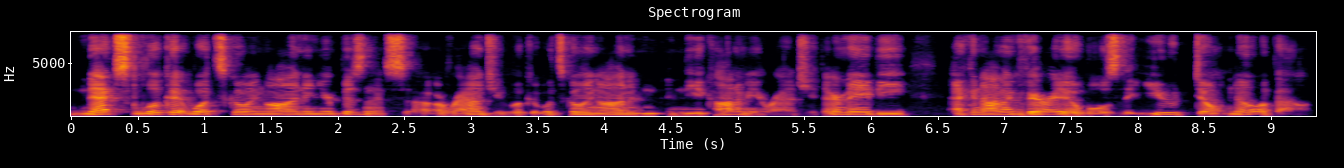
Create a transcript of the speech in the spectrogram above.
Next, look at what's going on in your business uh, around you. Look at what's going on in, in the economy around you. There may be economic variables that you don't know about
